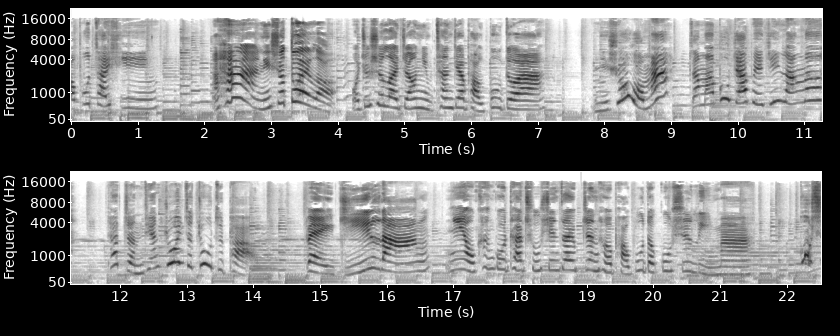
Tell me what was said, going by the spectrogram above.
跑步才行。啊哈，你说对了，我就是来找你参加跑步的啊。你说我吗？怎么不找北极狼呢？它整天追着兔子跑。北极狼，你有看过它出现在任何跑步的故事里吗？故事？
